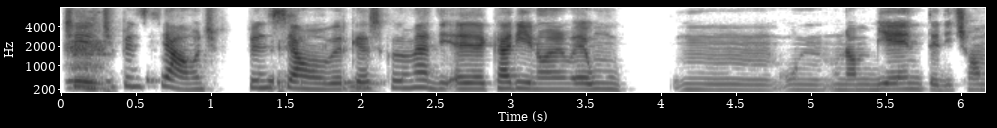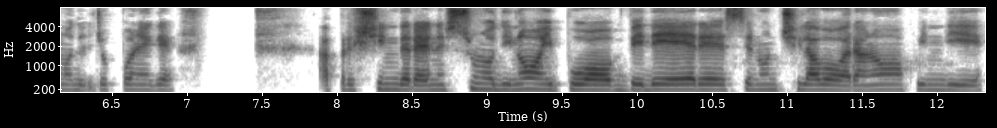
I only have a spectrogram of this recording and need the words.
Ci ci pensiamo, ci pensiamo perché secondo me è carino, è un un un ambiente, diciamo, del Giappone che a prescindere nessuno di noi può vedere se non ci lavora, no, quindi,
